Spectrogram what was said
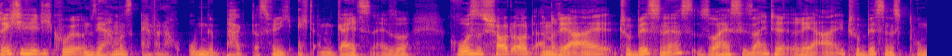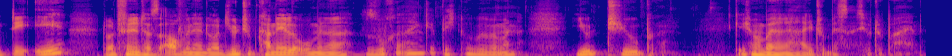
Richtig, richtig cool. Und sie haben uns einfach nach oben gepackt. Das finde ich echt am geilsten. Also großes Shoutout an Real to Business. So heißt die Seite realtobusiness.de. Dort findet das auch, wenn ihr dort YouTube-Kanäle oben in der Suche eingibt. Ich glaube, wenn man YouTube, gehe ich mal bei Real to Business YouTube ein.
